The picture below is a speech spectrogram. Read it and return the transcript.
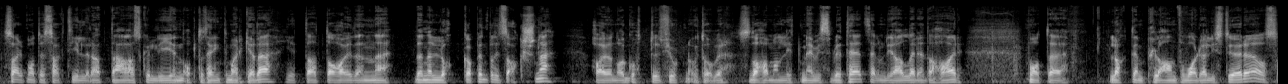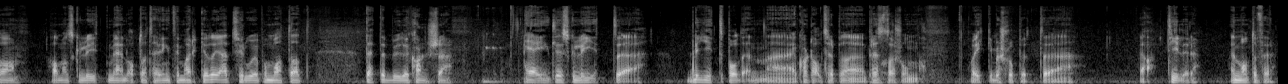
Så har de på en måte sagt tidligere at da skulle de gi en oppdatering til markedet. gitt at da har jo denne, denne lockupen på disse aksjene har jo nå gått ut 14.10. Så da har man litt mer visibilitet, selv om de allerede har på en måte lagt en plan for hva de har lyst til å gjøre. Og så har man skulle gitt mer oppdatering til markedet. Og jeg tror på en måte at dette budet kanskje egentlig skulle gitt, eh, bli gitt på den eh, kvartalspresentasjonen, og ikke ble sluppet eh, ja, tidligere. En måned før.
